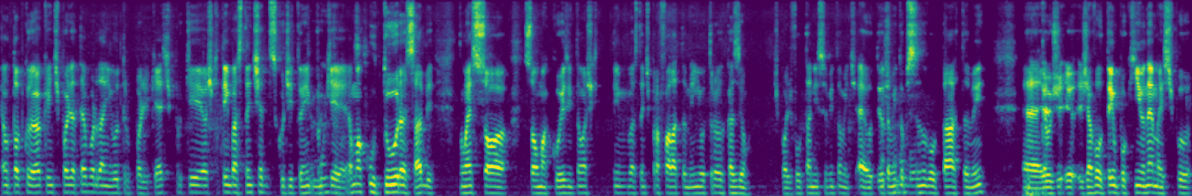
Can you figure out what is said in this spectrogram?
é um tópico legal que a gente pode até abordar em outro podcast, porque eu acho que tem bastante a discutir também, tem porque é uma cultura, sabe? Não é só, só uma coisa, então acho que tem bastante para falar também em outra ocasião. A gente pode voltar nisso eventualmente. É, eu, eu também tô precisando voltar também. É, eu, eu, já voltei um pouquinho, né? Mas, tipo,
